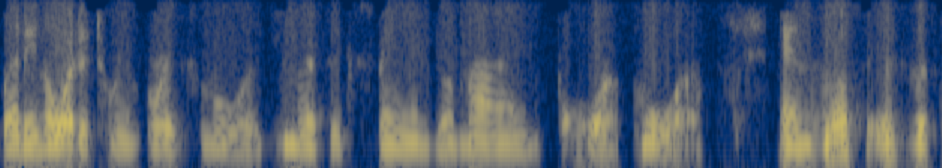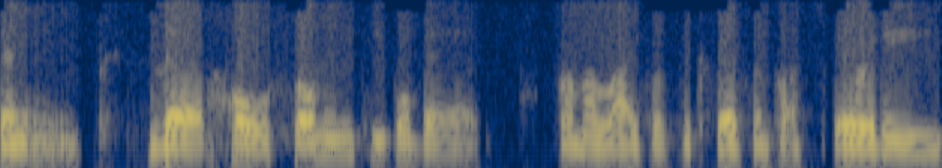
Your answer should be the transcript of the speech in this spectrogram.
But in order to embrace more, you must expand your mind for more. And this is the thing that holds so many people back from a life of success and prosperity,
